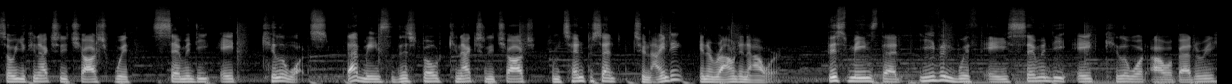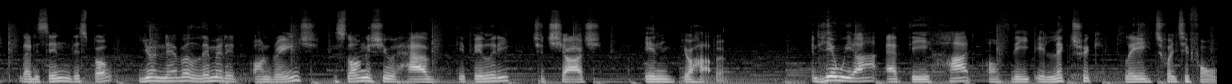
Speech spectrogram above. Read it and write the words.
so you can actually charge with 78 kilowatts. That means that this boat can actually charge from 10% to 90 in around an hour. This means that even with a 78 kilowatt hour battery that is in this boat, you're never limited on range as long as you have the ability to charge in your harbor. And here we are at the heart of the electric Play 24.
